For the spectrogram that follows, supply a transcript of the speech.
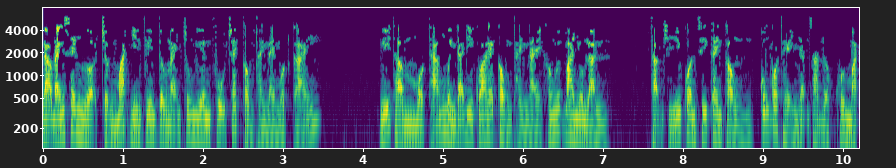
Lão đánh xe ngựa trừng mắt nhìn viên tướng lãnh trung niên phụ trách cổng thành này một cái. Nghĩ thầm một tháng mình đã đi qua cái cổng thành này không biết bao nhiêu lần, thậm chí quân sĩ canh cổng cũng có thể nhận ra được khuôn mặt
